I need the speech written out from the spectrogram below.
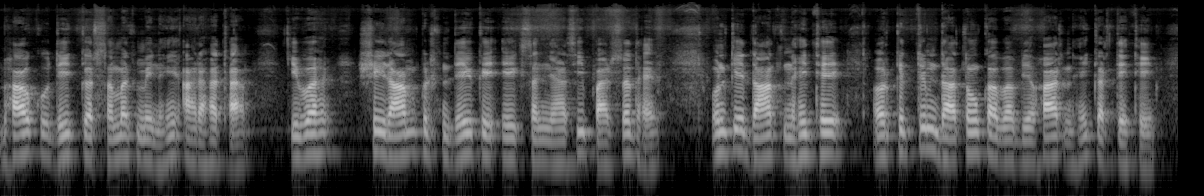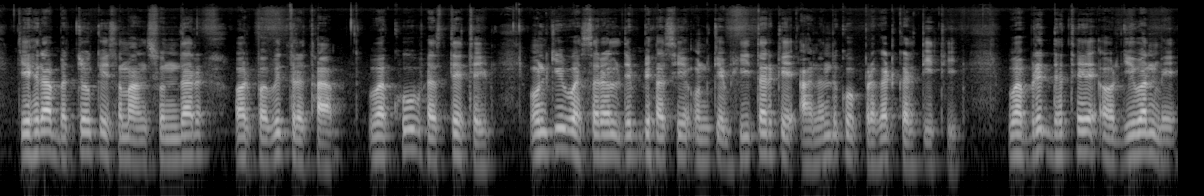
भाव को देखकर समझ में नहीं आ रहा था कि वह श्री रामकृष्ण देव के एक सन्यासी पार्षद हैं। उनके दांत नहीं थे और कृत्रिम दांतों का वह व्यवहार नहीं करते थे। चेहरा बच्चों के समान सुंदर और पवित्र था। वह खूब हँसते थे। उनकी वह सरल दिव्य हँसी उनके भीतर के आनंद को प्रकट करती थी। वह वृद्ध थे और जीवन में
